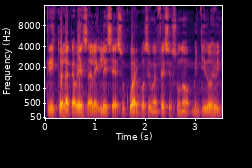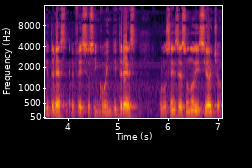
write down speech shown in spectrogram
Cristo es la cabeza, la iglesia es su cuerpo, según Efesios 1, 22 y 23, Efesios 5, 23, Colosenses 1, 18.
